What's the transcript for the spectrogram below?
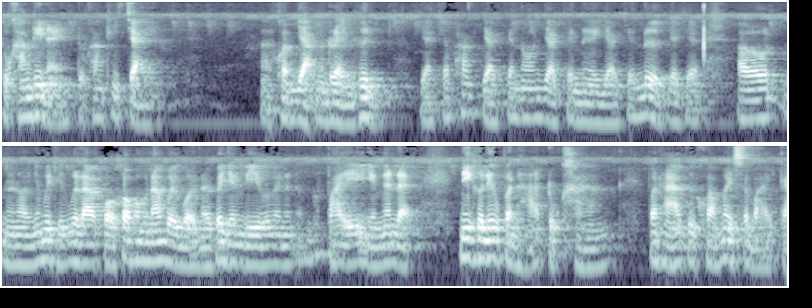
ตกค้างที่ไหนตกค้างที่ใจ ความอยากมันแรงขึ้น อยากจะพัก อยากจะนอน อยากจะเหนื่อย อยากจะเลิก อยากจะเอาหน่อยยังไม่ถึงเวลาขอเข้าห้องน้ำบ่อยๆหน่อยก็ยังดีเหมือนกันก็ไปอย่างนั้นแหละ นี่เขาเรียกปัญหาตกค้าง ปัญหาคือความไม่สบายก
